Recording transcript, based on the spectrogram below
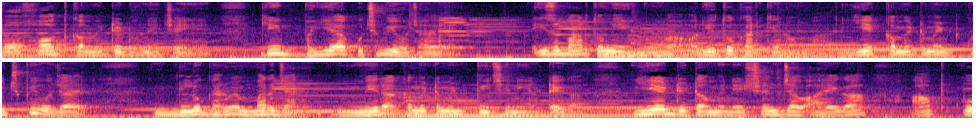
बहुत कमिटेड होने चाहिए कि भैया कुछ भी हो जाए। इस बार तो नहीं हिलूँगा और ये तो करके रहूँगा। ये कमिटमेंट कुछ भी हो जाए, लोग घर में मर जाएँ। मेरा कमिटमेंट पीछे नहीं हटेगा। ये डिटर्मिनेशन जब आएगा, आपको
